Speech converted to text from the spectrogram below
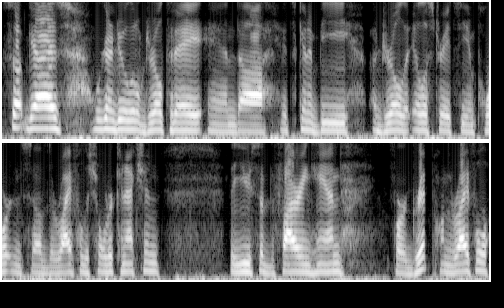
What's up guys? We're going to do a little drill today and uh, it's going to be a drill that illustrates the importance of the rifle to shoulder connection, the use of the firing hand for grip on the rifle,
